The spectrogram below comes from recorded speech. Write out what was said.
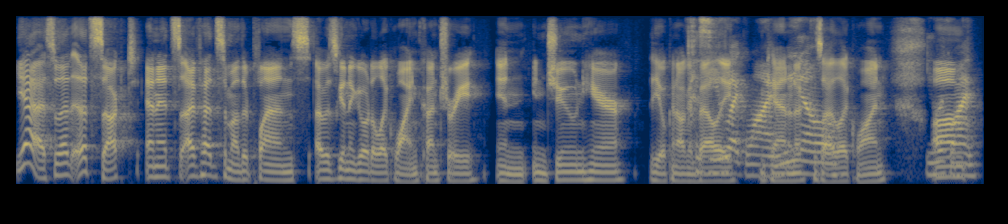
yeah, so that that sucked, and it's I've had some other plans. I was gonna go to like wine country in in June here, the Okanagan 'Cause you Valley, like wine, Canada, because I like wine, You like Um, wine.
